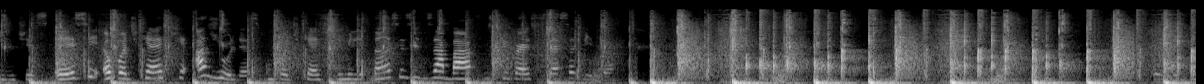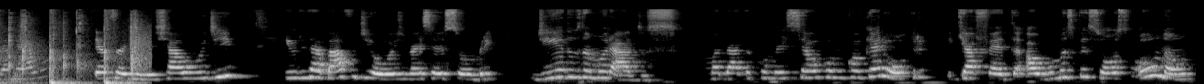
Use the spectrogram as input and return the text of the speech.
ouvintes. Esse é o podcast As Júlias, um podcast de militâncias e desabafos diversos dessa vida. Eu sou a Júlia Chaude e o desabafo de hoje vai ser sobre Dia dos Namorados, uma data comercial como qualquer outra e que afeta algumas pessoas ou não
